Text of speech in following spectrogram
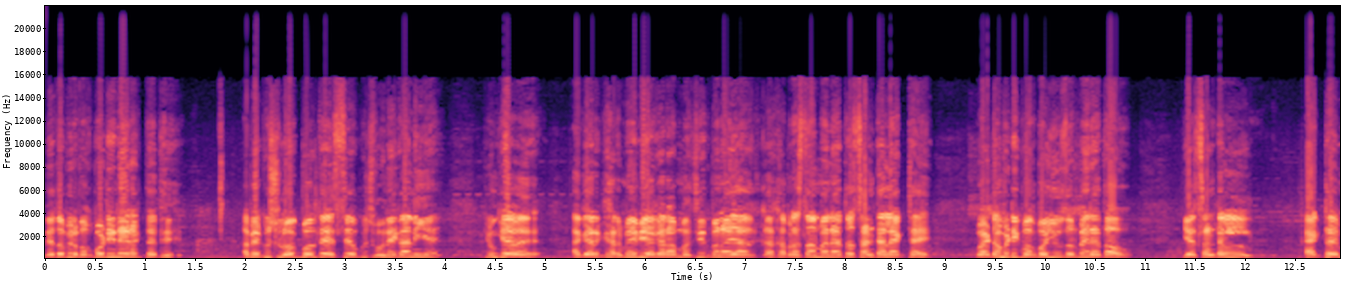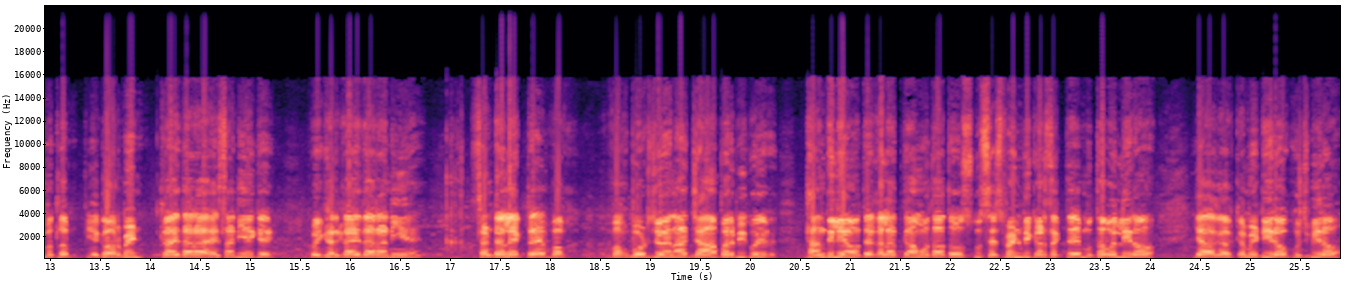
नहीं तो फिर वक्फ बोर्ड ही नहीं रखते थे। अभी कुछ लोग बोलते हैं, इससे कुछ होने का नहीं है। क्योंकि अगर घर में भी अगर आप मस्जिद बनाए या कब्रस्तान बनाए तो सेंट्रल एक्ट है। वो ऑटोमेटिक वक्फ यूज़र में रहता हो। ये सेंट्रल एक्ट है मतलब ये गवर्नमेंट का इदारा, ऐसा नहीं है कि कोई घर का इदारा नहीं है। सेंट्रल एक्ट है वक्फ वक्फ बोर्ड जो है ना जहाँ पर भी कोई धांधलियाँ होते गलत काम होता तो उसको सस्पेंड भी कर सकते हैं मुतवली रहो या कमेटी रहो कुछ भी रहो।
